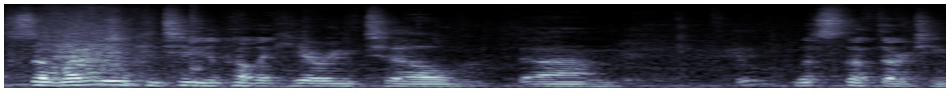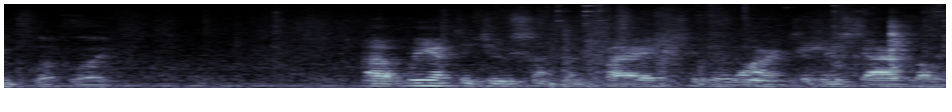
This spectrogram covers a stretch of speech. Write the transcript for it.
so why don't we continue the public hearing till, um, what's the thirteenth look like? Uh, we have to do something prior to the warrant, at least our vote.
